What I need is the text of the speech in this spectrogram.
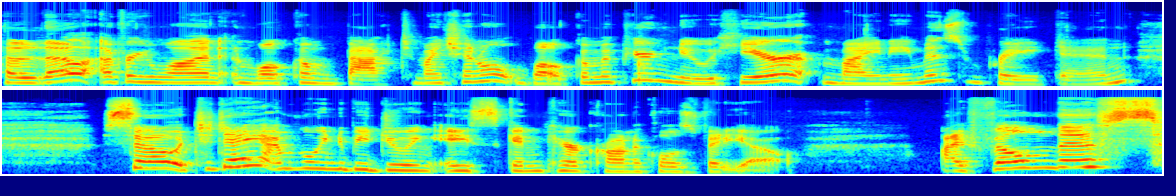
Hello everyone and welcome back to my channel. Welcome if you're new here. My name is Reagan. So today I'm going to be doing a Skincare Chronicles video. I filmed this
